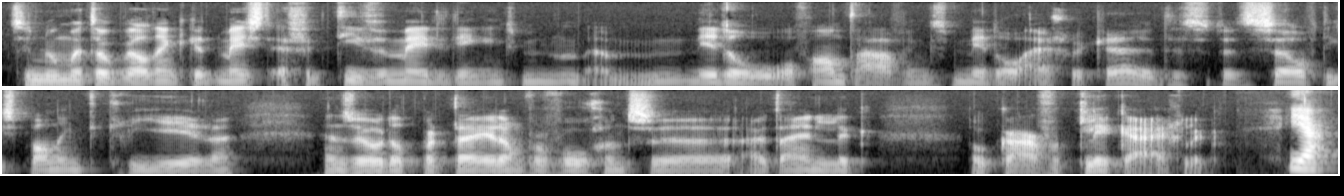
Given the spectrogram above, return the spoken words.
Ze noemen het ook wel, denk ik, het meest effectieve mededingingsmiddel of handhavingsmiddel eigenlijk. Hè? Dus, dus zelf die spanning te creëren en zo dat partijen dan vervolgens uh, uiteindelijk elkaar verklikken eigenlijk. Ja,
